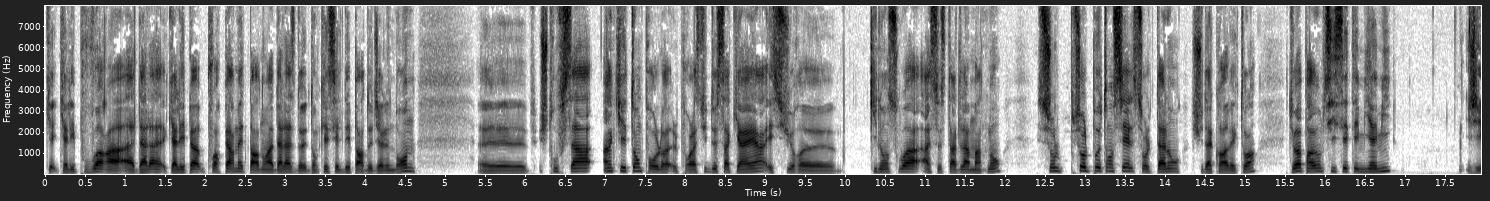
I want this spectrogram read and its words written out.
qui, allait pouvoir à, Dallas, qui allait pouvoir permettre pardon à Dallas d'encaisser le départ de Jalen Brown. Euh, je trouve ça inquiétant pour, pour la suite de sa carrière et sur euh, qu'il en soit à ce stade-là maintenant. Sur le, sur le potentiel, sur le talent, je suis d'accord avec toi. Tu vois, par exemple, si c'était Miami, j'ai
